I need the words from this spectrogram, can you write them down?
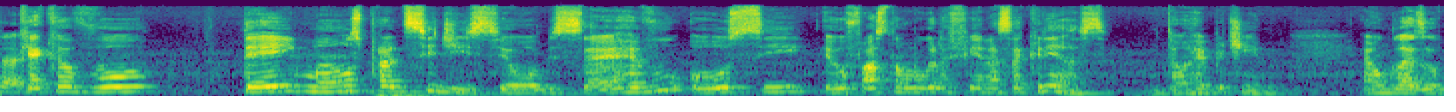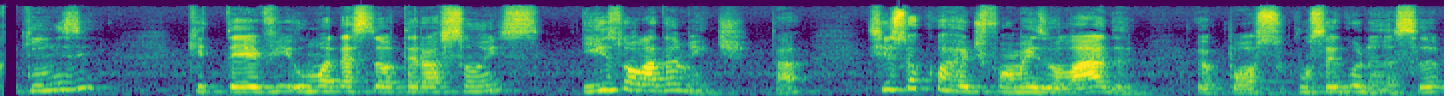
O que é que eu vou ter mãos para decidir se eu observo ou se eu faço tomografia nessa criança. Então, repetindo, é um Glasgow 15 que teve uma dessas alterações isoladamente, tá? Se isso ocorreu de forma isolada, eu posso com segurança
